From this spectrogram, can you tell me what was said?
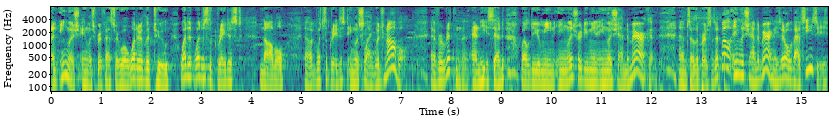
an English English professor, "Well, what are the two? What what is the greatest novel? Uh, what's the greatest English language novel ever written?" And he said, "Well, do you mean English or do you mean English and American?" And so the person said, "Well, English and American." He said, "Oh, that's easy."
